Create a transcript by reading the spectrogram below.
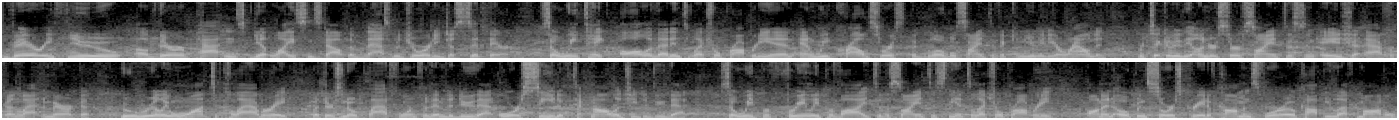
very few of their patents get licensed out. The vast majority just sit there. So we take all of that intellectual property in and we crowdsource the global scientific community around it, particularly the underserved scientists in Asia, Africa, and Latin America, who really want to collaborate, but there's no platform for them to do that or seed of technology to do that. So we freely provide to the scientists the intellectual property on an open source Creative Commons 4.0 copyleft model,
